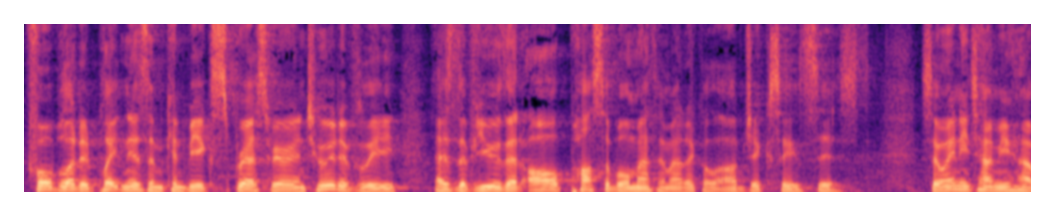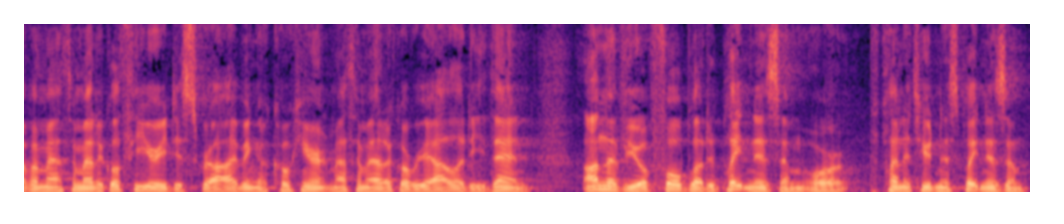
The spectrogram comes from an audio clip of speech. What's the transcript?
Full-blooded Platonism can be expressed very intuitively as the view that all possible mathematical objects exist. So, anytime you have a mathematical theory describing a coherent mathematical reality, then, on the view of full blooded Platonism or plenitudinous Platonism,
